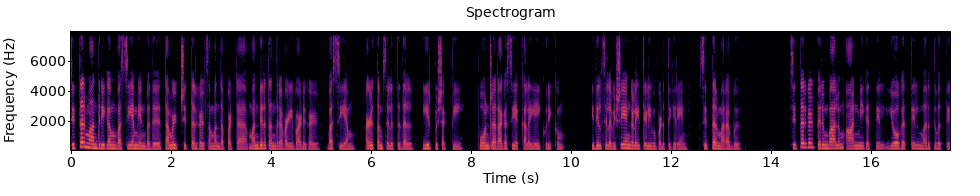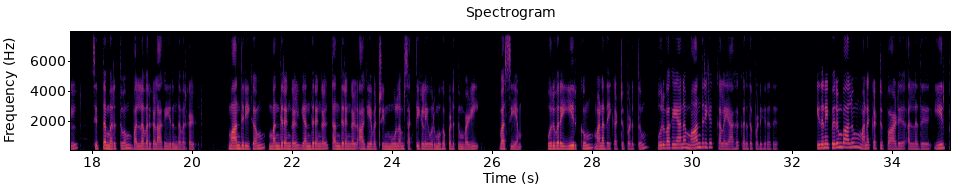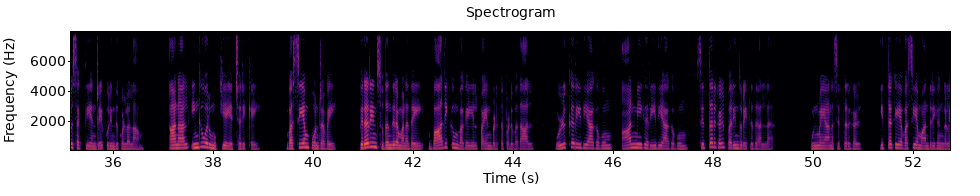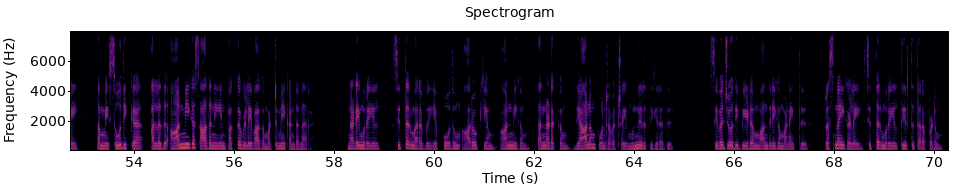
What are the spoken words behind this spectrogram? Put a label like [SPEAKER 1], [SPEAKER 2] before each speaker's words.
[SPEAKER 1] சித்தர் மாந்திரிகம் வசியம் என்பது தமிழ்ச் சித்தர்கள் சம்பந்தப்பட்ட மந்திரதந்திர வழிபாடுகள் வசியம் அழுத்தம் செலுத்துதல் ஈர்ப்பு சக்தி போன்ற ரகசிய கலையை குறிக்கும். இதில் சில விஷயங்களை தெளிவுபடுத்துகிறேன். சித்தர் மரபு. சித்தர்கள் பெரும்பாலும் ஆன்மீகத்தில் யோகத்தில் மருத்துவத்தில் சித்த மருத்துவம் வல்லவர்களாக இருந்தவர்கள். மாந்திரிகம் மந்திரங்கள் யந்திரங்கள் தந்திரங்கள் ஆகியவற்றின் மூலம் சக்திகளை ஒருமுகப்படுத்தும் வழி வசியம். ஒருவரை ஈர்க்கும் மனதை கட்டுப்படுத்தும் ஒரு வகையான மாந்திரிக கலையாக கருதப்படுகிறது. இதனை பெரும்பாலும் மனக்கட்டுப்பாடு அல்லது ஈர்ப்பு சக்தி என்றே புரிந்து கொள்ளலாம். ஆனால் இங்கு ஒரு முக்கிய எச்சரிக்கை. வசியம் போன்றவை பிறரின் சுதந்திர மனதை பாதிக்கும் வகையில் பயன்படுத்தப்படுவதால் ஒழுக்க ரீதியாகவும் ஆன்மீக ரீதியாகவும் சித்தர்கள் பரிந்துரைத்தது அல்ல. உண்மையான சித்தர்கள் இத்தகைய வசிய மாந்திரிகங்களை தம்மை சோதிக்க அல்லது ஆன்மீக சாதனையின் பக்க விளைவாக மட்டுமே கண்டனர். நடைமுறையில் சித்தர் மரபு எப்போதும் ஆரோக்கியம் ஆன்மீகம் தன்னடக்கம் தியானம் போன்றவற்றை முன்னிறுத்துகிறது. சிவஜோதி பீடம் மாந்திரிகம் அனைத்து பிரஸ்னைகளை சித்தர் முறையில் தீர்த்து தரப்படும்.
